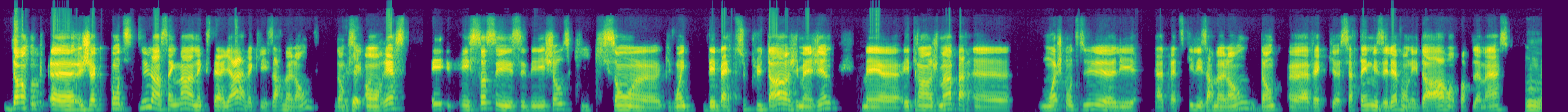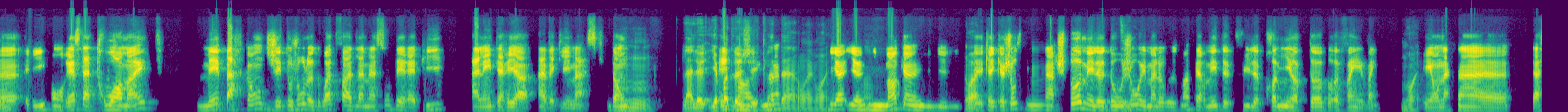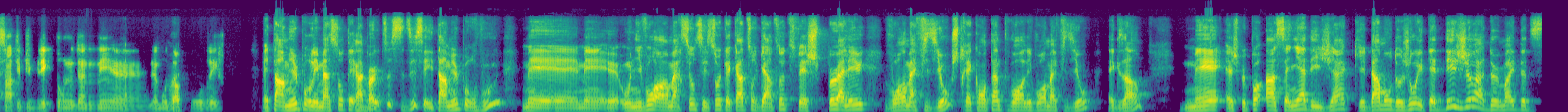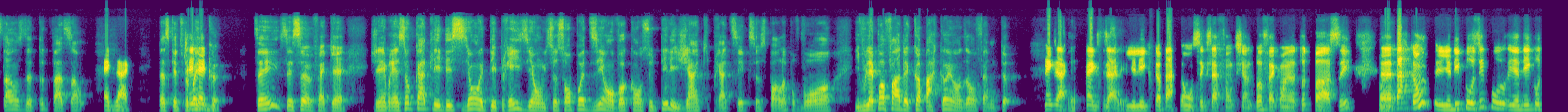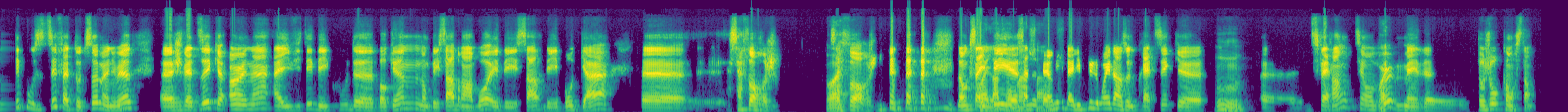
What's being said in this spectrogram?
Donc, euh, je continue l'enseignement en extérieur avec les armes longues. Donc, on reste. Et, et ça, c'est des choses qui, qui sont euh, qui vont être débattues plus tard, j'imagine. Mais étrangement, par, moi, je continue les, à pratiquer les armes longues. Donc, euh, avec euh, certains de mes élèves, on est dehors, on porte le masque Mhm. euh, et on reste à trois mètres. Mais par contre, j'ai toujours le droit de faire de la massothérapie à l'intérieur avec les masques. Donc, le- Il n'y a pas de logique là-dedans. Ouais, ouais. il, y a- il y a- il manque un- il y a Ouais. quelque chose qui ne marche pas, mais le dojo est malheureusement fermé depuis le 1er octobre 2020. Ouais. Et on attend euh, la santé publique pour nous donner euh, le mot d'ordre pour ouvrir. Mais tant mieux pour les massothérapeutes, ceci dit, c'est tant mieux pour vous. Mais, mais euh, au niveau arts martiaux, c'est sûr que quand tu regardes ça, tu fais je peux aller voir ma physio. Je suis très content de pouvoir aller voir ma physio, exemple. Mais euh, je peux pas enseigner à des gens qui, dans mon dojo, étaient déjà à deux mètres de distance de toute façon. Exact. Parce que tu peux C'est pas être. Tu sais, c'est ça. Fait que j'ai l'impression que quand les décisions ont été prises, ils, ont, ils se sont pas dit on va consulter les gens qui pratiquent ce sport-là pour voir. Ils voulaient pas faire de cas par cas, ils ont dit on ferme tout. Exact, exact. c'est- Il y a les cas par contre, on sait que ça fonctionne pas, fait qu'on a tout passé. Ouais. Euh, par contre, il y a des posés, il y a des côtés positifs à tout ça, Manuel. Euh, je vais te dire qu'un an à éviter des coups de bokken, donc des sabres en bois et des sabres, des beaux de guerre, euh, ça forge. Ouais. Ça forge. donc, ça, a Ouais, été, ça nous permis d'aller plus loin dans une pratique Mhm. différente, si on veut, mais de- toujours constante.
